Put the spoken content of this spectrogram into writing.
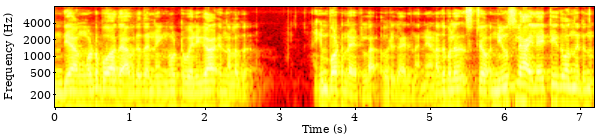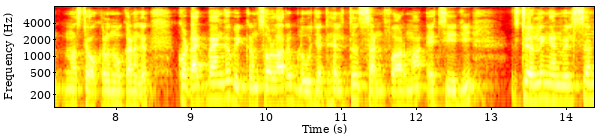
ഇന്ത്യ അങ്ങോട്ട് പോകാതെ അവർ തന്നെ ഇങ്ങോട്ട് വരിക എന്നുള്ളത് ഇമ്പോർട്ടന്റ് ആയിട്ടുള്ള ഒരു കാര്യം തന്നെയാണ്. അതുപോലെ സ്റ്റോ ന്യൂസിൽ ഹൈലൈറ്റ് ചെയ്ത് വന്നിരുന്ന സ്റ്റോക്കുകൾ നോക്കുകയാണെങ്കിൽ Kotak bank Vikram solar blue jet health Sun pharma H E G Sterling and Wilson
